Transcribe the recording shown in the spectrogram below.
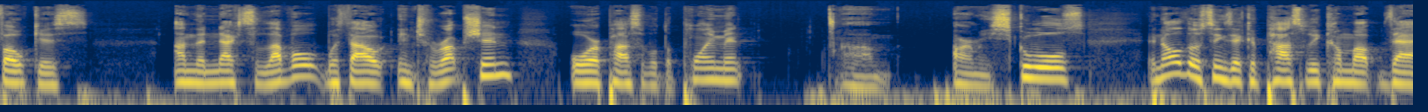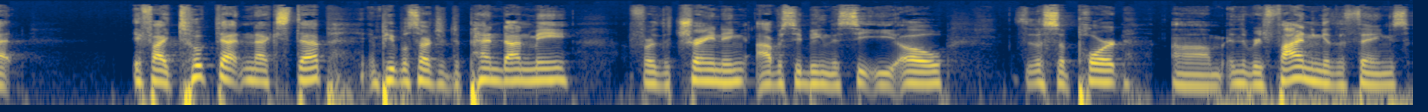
focus on the next level without interruption or possible deployment, um, army schools, and all those things that could possibly come up that if I took that next step and people start to depend on me for the training, obviously being the CEO, the support, um, and the refining of the things,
